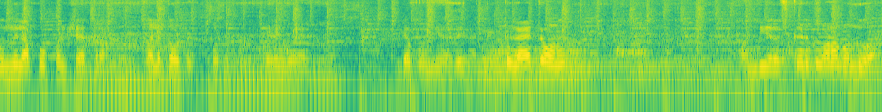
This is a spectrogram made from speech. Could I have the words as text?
കുന്നിൽ അപ്പൂപ്പൻ ക്ഷേത്രം വലത്തോട്ട്. എന്റെ പൊന്നി അത് കണ്ടിട്ട് കയറ്റമാണ്. വണ്ടി റിസ്ക് എടുത്ത് വേണം കൊണ്ടുപോകാൻ.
